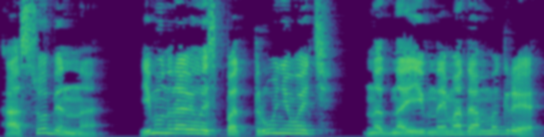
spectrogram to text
Особенно ему нравилось подтрунивать над наивной мадам Мегре.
